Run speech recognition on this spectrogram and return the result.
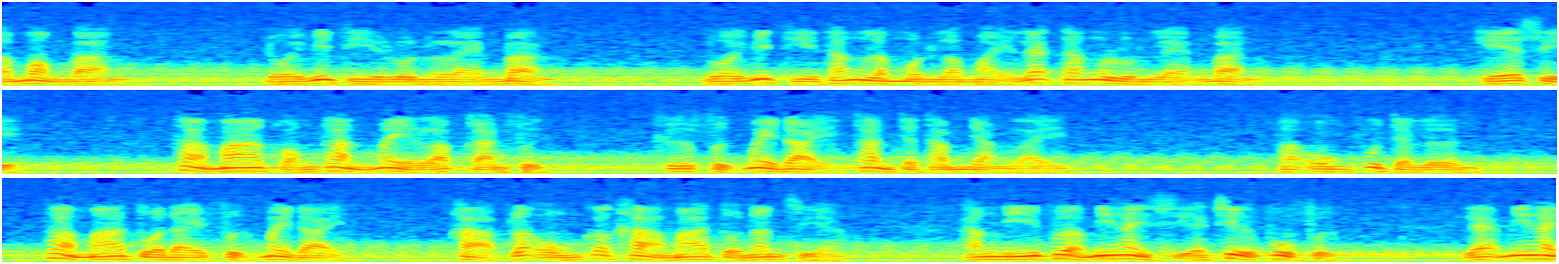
ละม่อมบ้าง โดยวิธีรุนแรงบ้าง โดยวิธีทั้งละมุนละไมและทั้งรุนแรงบ้าง เกสิถ้าม้าของท่านไม่รับการฝึก คือฝึกไม่ได้ท่านจะทำอย่างไร พระองค์ผู้เจริญ ถ้าม้าตัวใดฝึกไม่ได้ข้าพระองค์ก็ฆ่าม้าตัวนั้นเสีย ทั้งนี้เพื่อมิให้เสียชื่อผู้ฝึก และมิให้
